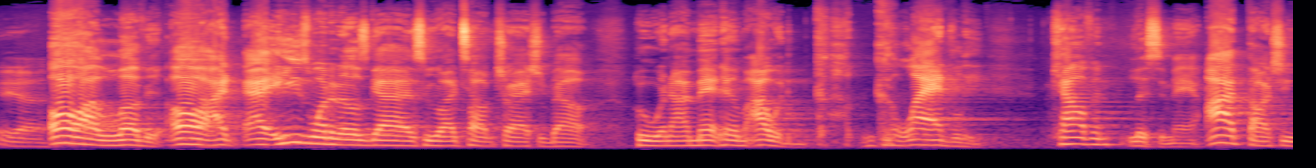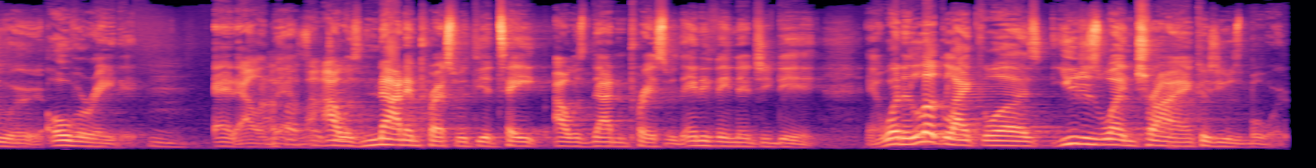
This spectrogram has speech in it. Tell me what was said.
Yeah. Oh, I love it. Oh, I, I he's one of those guys who I talk trash about. Who, when I met him, I would g- gladly. Calvin, listen, man, I thought you were overrated at Alabama. so I, was not impressed with your tape. I was not impressed with anything that you did. And what it looked like was you just wasn't trying because you was bored.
